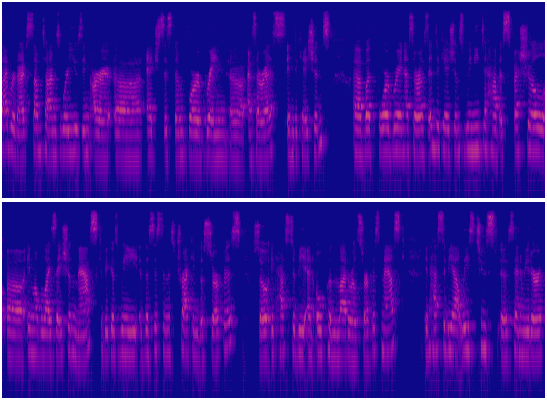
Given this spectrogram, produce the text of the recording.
CyberKnife, sometimes we're using our uh, edge system for brain uh, SRS indications. Uh, but for brain SRS indications, we need to have a special uh, immobilization mask because we the system is tracking the surface. So it has to be an open lateral surface mask. It has to be at least two uh, centimeter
